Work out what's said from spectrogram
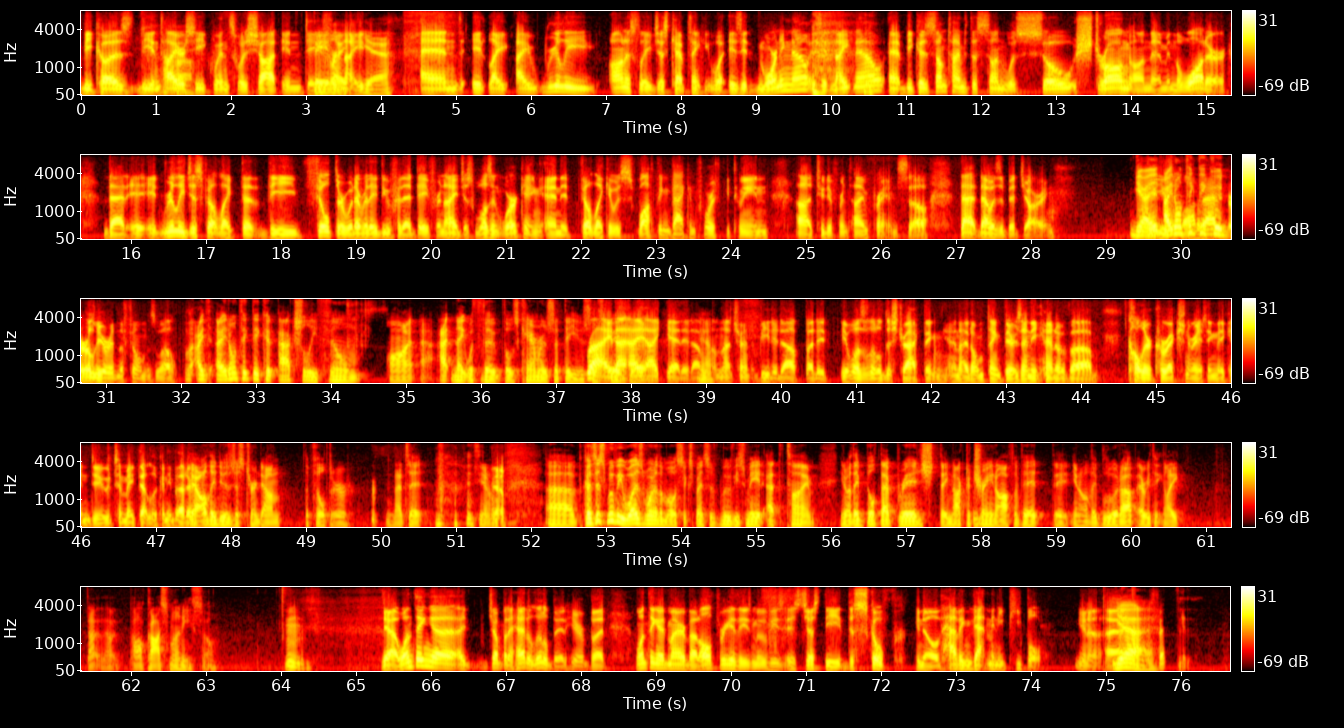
Because the entire Oh. sequence was shot in day Daylight, for night, yeah. and it like I really honestly just kept thinking what is it morning now is it night now uh, because sometimes the sun was so strong on them in the water that it, it really just felt like the the filter whatever they do for that day for night just wasn't working and it felt like it was swapping back and forth between uh, two different time frames so that that was a bit jarring Yeah, it, I don't think they could. earlier in the film as well I I don't think they could actually film on at night with the those cameras that they use. Right, big, I, uh, I, I get it. I'm, yeah. I'm not trying to beat it up, but it, it was a little distracting, and I don't think there's any kind of uh, color correction or anything they can do to make that look any better. yeah, all they do is just turn down the filter, and that's it. you know. Yeah. Uh, because this movie was one of the most expensive movies made at the time. You know, they built that bridge, they knocked a train off of it, they, you know, they blew it up, everything like that, that all cost money. So Yeah, one thing uh, I jumping ahead a little bit here, but one thing I admire about all three of these movies is just the the scope, you know, of having that many people. You know, Yeah.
